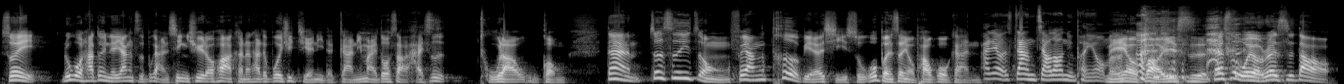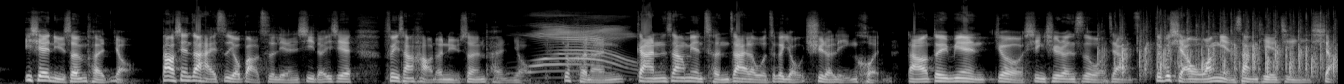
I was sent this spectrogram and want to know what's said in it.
所以如果他对你的样子不感兴趣的话，可能他就不会去捡你的干，你买多少还是徒劳无功。但这是一种非常特别的习俗，我本身有抛过竿，啊，你有这样交到女朋友吗？没有，不好意思。但是我有认识到一些女生朋友，到现在还是有保持联系的一些非常好的女生朋友，就可能竿上面承载了我这个有趣的灵魂，然后对面就有兴趣认识我这样子。对不起啊，我往脸上贴金一下。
